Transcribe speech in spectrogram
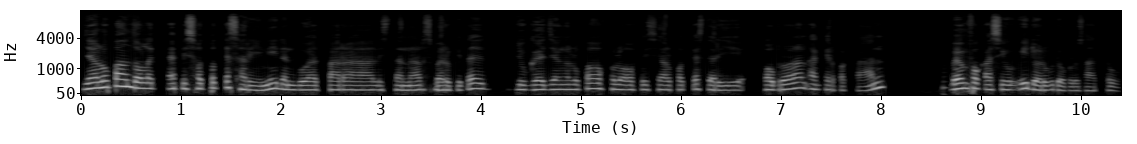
Jangan lupa untuk like episode podcast hari ini dan buat para listeners baru kita juga jangan lupa follow official podcast dari obrolan akhir pekan BEM Vokasi UI 2021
